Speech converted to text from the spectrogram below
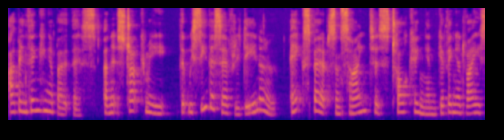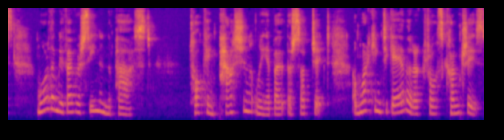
I've been thinking about this, and it struck me that we see this every day now. Experts and scientists talking and giving advice more than we've ever seen in the past, talking passionately about their subject and working together across countries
